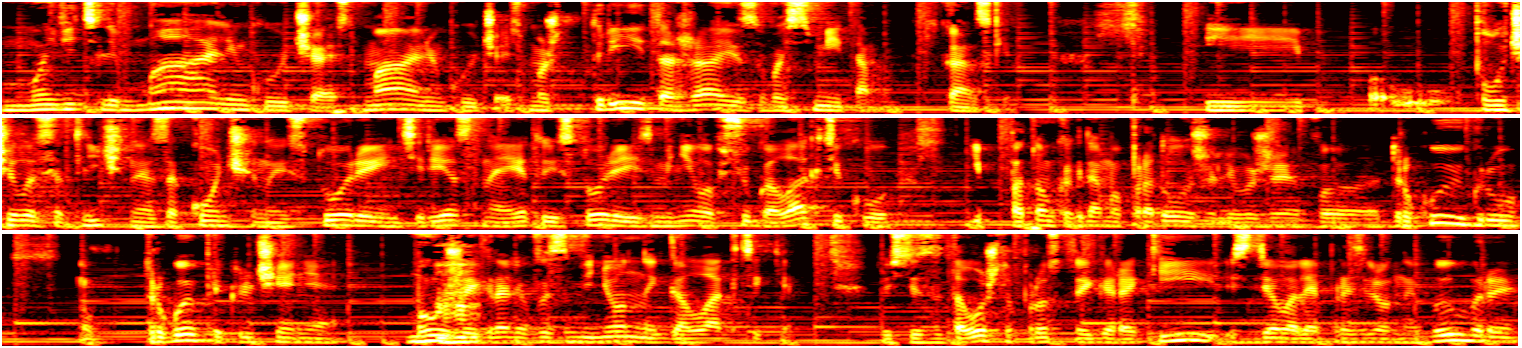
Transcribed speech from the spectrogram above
мы видели маленькую часть, маленькую часть, может, три этажа из восьми там гигантских. И получилась отличная законченная история, интересная. Эта история изменила всю галактику. И потом, когда мы продолжили уже в другую игру, ну, в другое приключение, мы uh-huh. уже играли в измененной галактике. То есть из-за того, что просто игроки сделали определенные выборы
